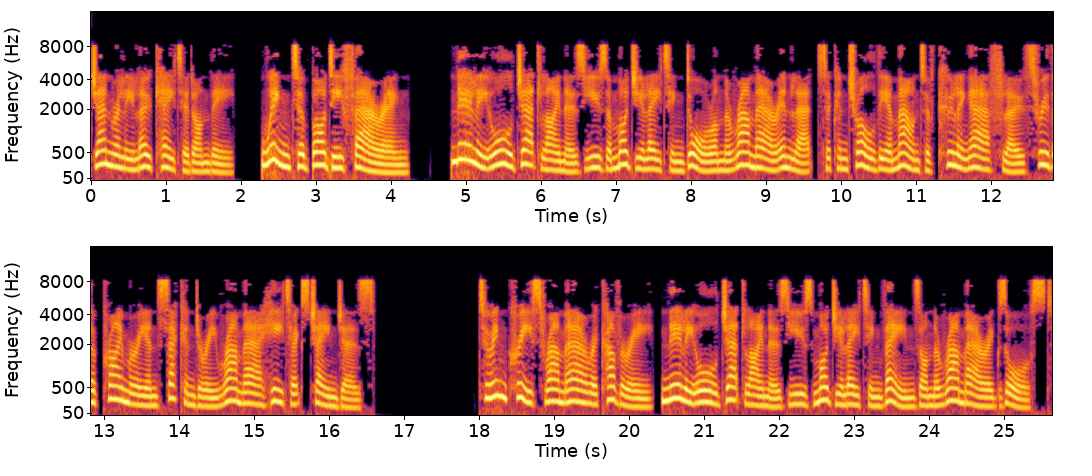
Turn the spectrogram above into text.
generally located on the Wing-to-body fairing Nearly all jetliners use a modulating door on the ram air inlet to control the amount of cooling airflow through the primary and secondary ram air heat exchangers. To increase ram air recovery, nearly all jetliners use modulating vanes on the ram air exhaust.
